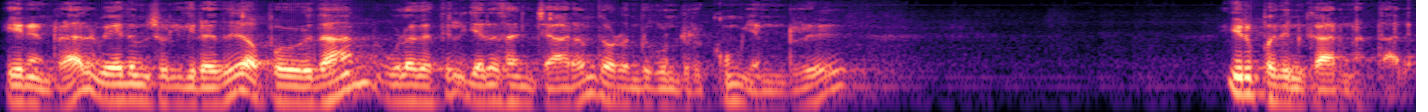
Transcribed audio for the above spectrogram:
ஏனென்றால் வேதம் சொல்கிறது அப்பொழுதுதான் உலகத்தில் ஜனசஞ்சாரம் தொடர்ந்து கொண்டிருக்கும் என்று இருப்பதின் காரணத்தால்.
